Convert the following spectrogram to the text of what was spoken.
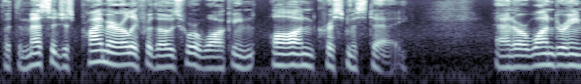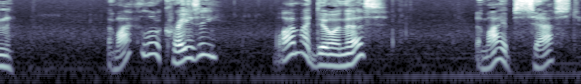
But the message is primarily for those who are walking on Christmas Day and are wondering, Am I a little crazy? Why am I doing this? Am I obsessed?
